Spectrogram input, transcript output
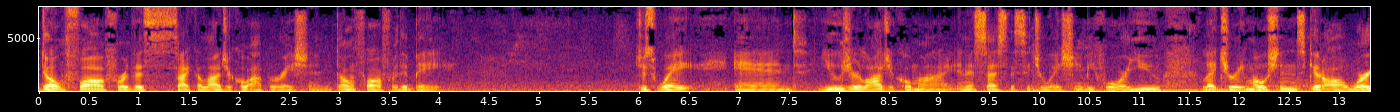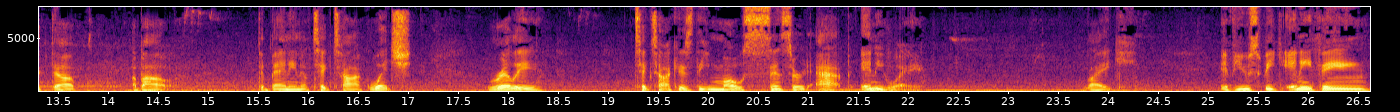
Don't fall for this psychological operation. Don't fall for the bait. Just wait and use your logical mind and assess the situation before you let your emotions get all worked up about the banning of TikTok, which really TikTok is the most censored app anyway. Like, if you speak anything,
